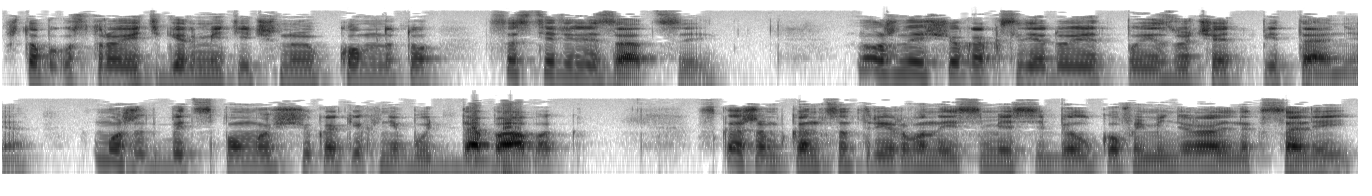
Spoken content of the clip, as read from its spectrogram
чтобы устроить герметичную комнату со стерилизацией. Нужно еще как следует поизучать питание, может быть с помощью каких-нибудь добавок, скажем, концентрированной смеси белков и минеральных солей,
